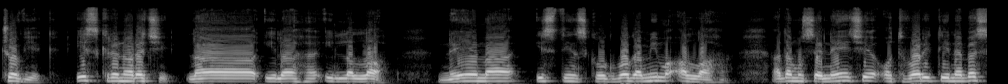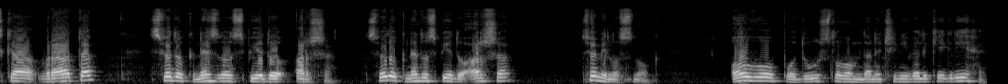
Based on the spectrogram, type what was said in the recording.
čovjek, iskreno reći la ilaha illallah, nema istinskog Boga mimo Allaha, a da mu se neće otvoriti nebeska vrata sve dok ne dospije do arša. Sve dok ne dospije do arša, sve milosnog. Ovo pod uslovom da ne čini velike grijehe.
